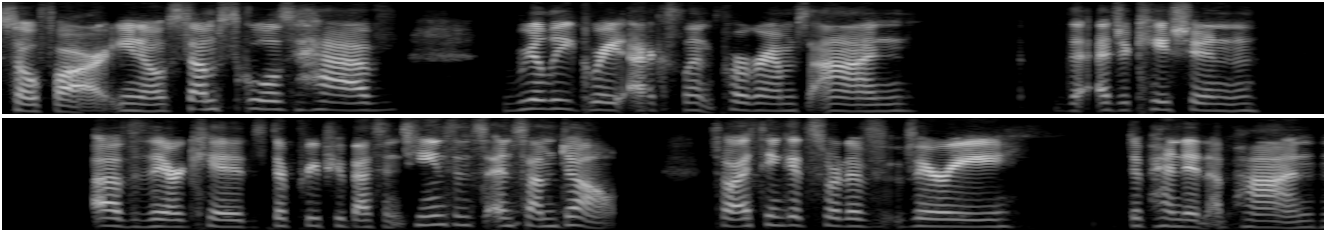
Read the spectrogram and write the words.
so far? You know, some schools have really great, excellent programs on the education of their kids, their prepubescent teens, and, and some don't. So I think it's sort of very dependent upon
